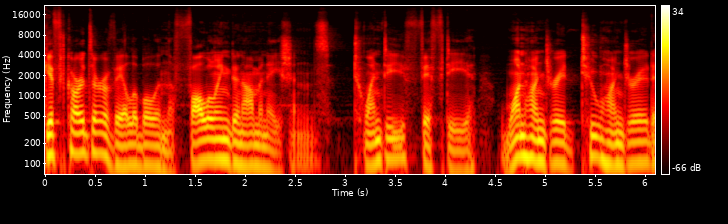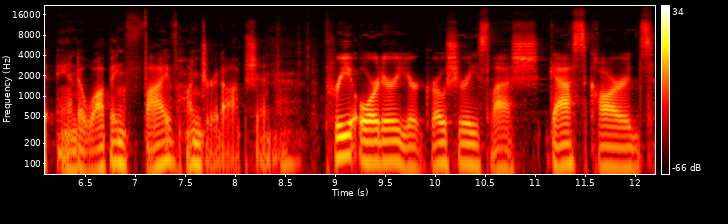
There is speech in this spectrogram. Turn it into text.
Gift cards are available in the following denominations 20, 50, 100, 200, and a whopping 500 option. Pre order your grocery slash gas cards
